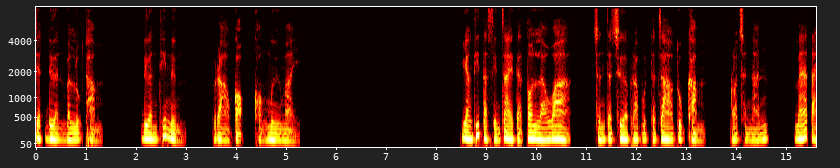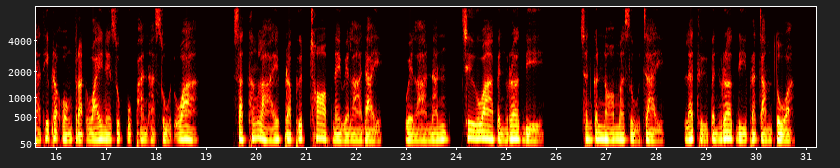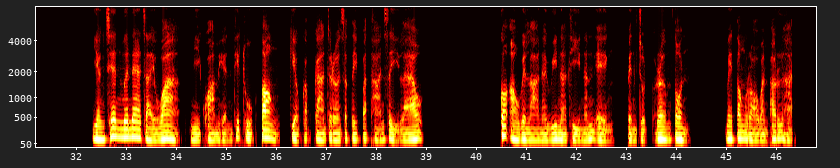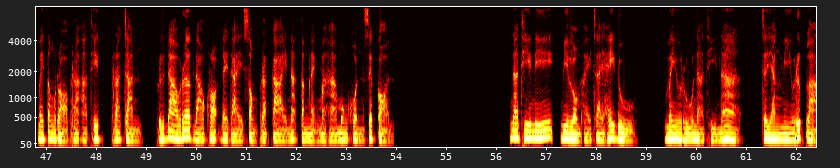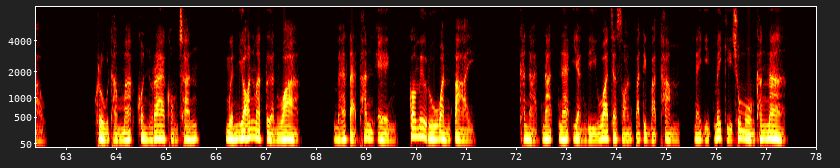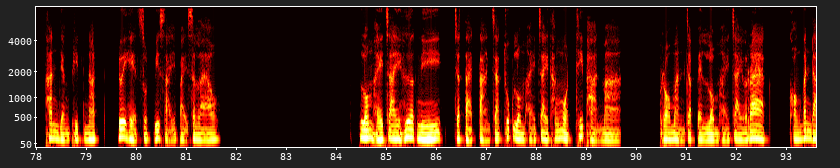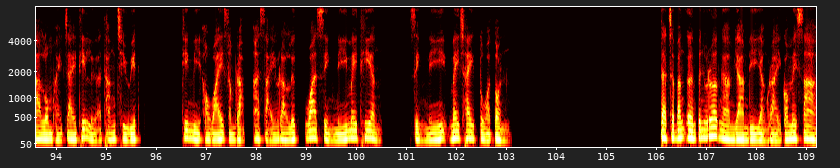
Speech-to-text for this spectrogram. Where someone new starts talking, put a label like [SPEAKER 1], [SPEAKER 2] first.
[SPEAKER 1] เจ็ดเดือนบรรลุธรรม เดือนที่หนึ่ง ราวเกาะของมือใหม่ อย่างที่ตัดสินใจแต่ต้นแล้วว่า ฉันจะเชื่อพระพุทธเจ้าทุกคำ เพราะฉะนั้น แม้แต่ที่พระองค์ตรัสไว้ในสุปุพันหสูตรว่า สัตว์ทั้งหลายประพฤติชอบในเวลาใด เวลานั้นชื่อว่าเป็นเลิกดี ฉันก็น้อมมาสู่ใจ และถือเป็นเลิกดีประจำตัว อย่างเช่นเมื่อแน่ใจว่ามีความเห็นที่ถูกต้องเกี่ยวกับการเจริญสติปัฏฐานสี่แล้ว ก็เอาเวลาในวินาทีนั้นเองเป็นจุดเริ่มต้น ไม่ต้องรอวันพฤหัส ไม่ต้องรอพระอาทิตย์ พระจันทร์ หรือดาวฤกษ์ดาวเคราะห์ใด ๆ ส่องประกายณตำแหน่งมหามงคลเสียก่อน นาทีนี้มีลมหายใจให้ดู ไม่รู้นาทีหน้า จะยังมีหรือเปล่า ครูธรรมะคนแรกของฉัน เหมือนย้อนมาเตือนว่า แม้แต่ท่านเองก็ไม่รู้วันตาย ขนาดนัดแนะอย่างดีว่าจะสอนปฏิบัติธรรมในอีกไม่กี่ชั่วโมงข้างหน้า ท่านยังผิดนัดด้วยเหตุสุดวิสัยไปซะแล้ว ลมหายใจเฮือกนี้ จะแตกต่างจากทุกลมหายใจทั้งหมดที่ผ่านมา เพราะมันจะเป็นลมหายใจแรกของบรรดาลมหายใจที่เหลือทั้งชีวิต ที่มีเอาไว้สำหรับอาศัยระลึกว่าสิ่งนี้ไม่เที่ยง สิ่งนี้ไม่ใช่ตัวตน แต่จะบังเอิญเป็นเรื่องงามยามดีอย่างไรก็ไม่ทราบ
